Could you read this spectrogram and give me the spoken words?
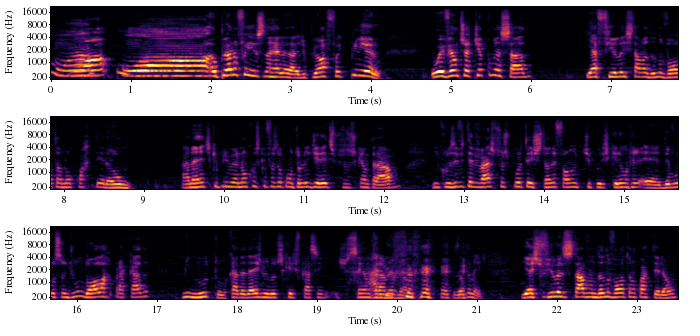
uá, uá. O pior não foi isso, na realidade. O pior foi que, primeiro, o evento já tinha começado e a fila estava dando volta no quarteirão. A Niantic, primeiro, não conseguiu fazer o controle direito das pessoas que entravam. Inclusive, teve várias pessoas protestando e falando que, tipo, eles queriam é, devolução de um dólar pra cada minuto, cada 10 minutos que eles ficassem sem entrar no evento. Exatamente. E as filas estavam dando volta no quarteirão.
